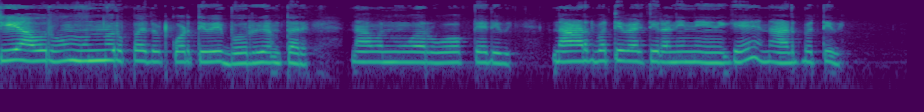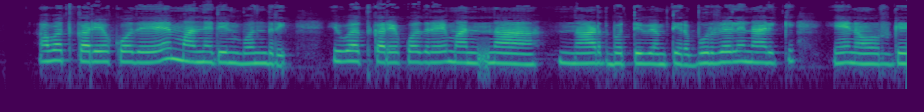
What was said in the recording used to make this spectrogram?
ಜಿ ಅವರು ಮುನ್ನೂರು ರೂಪಾಯಿ ದುಡ್ಡು ಕೊಡ್ತೀವಿ ಬರ್ರಿ ಅಂತಾರೆ. ನಾವೊಂದು ಮೂವರು ಹೋಗ್ತಾ ಇದೀವಿ ನಾಡ್ದು ಬರ್ತೀವಿ ಹೇಳ್ತೀರಾ ನಿನ್ನೆಗೆ ನಾಡ್ದು ಬರ್ತೀವಿ ಅವತ್ತು ಕರೆಯೋಕೆ ಹೋದೆ ಮೊನ್ನೆ ದಿನ ಬಂದ್ರಿ. ಇವತ್ತು ಕರೆಯೋಕೆ ಹೋದ್ರೆ ಮನ್, ನಾ, ನಾಡ್ದು ಬರ್ತೀವಿ ಅಂತೀರ. ಬುರ್ರೆಲೆ ನಾಳಿಕೆ ಏನು ಅವ್ರಿಗೆ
